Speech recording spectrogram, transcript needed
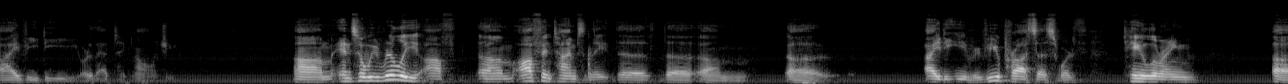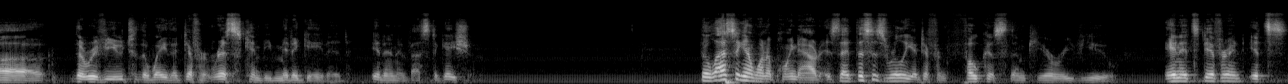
IVD or that technology. Um, and so we really off, um, oftentimes in the, the, the um, uh, IDE review process, we're tailoring uh, the review to the way that different risks can be mitigated in an investigation. The last thing I want to point out is that this is really a different focus than peer review. And it's different, it's,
